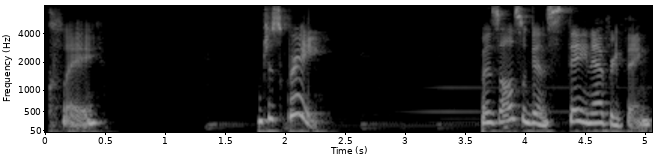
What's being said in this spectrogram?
clay. Which is great. But it's also gonna stain everything.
